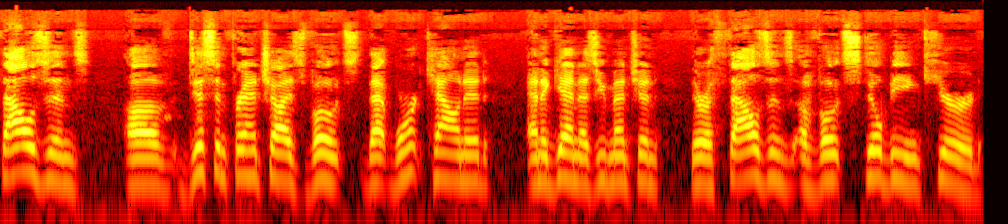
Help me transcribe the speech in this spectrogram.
thousands of disenfranchised votes that weren't counted. And again, as you mentioned, there are thousands of votes still being cured.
